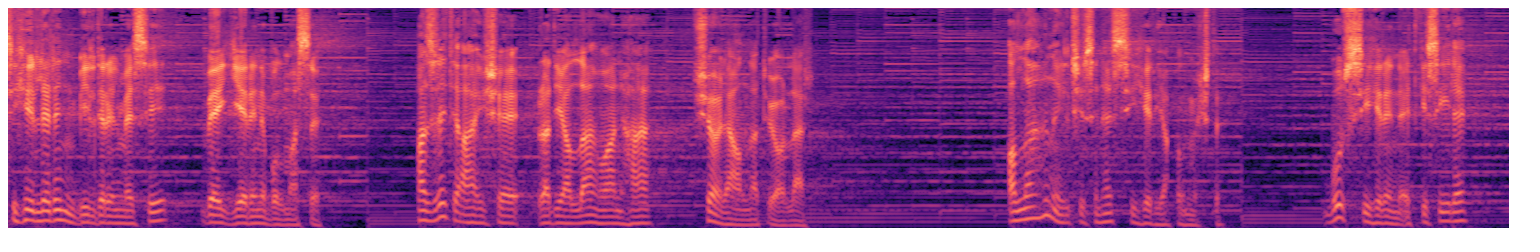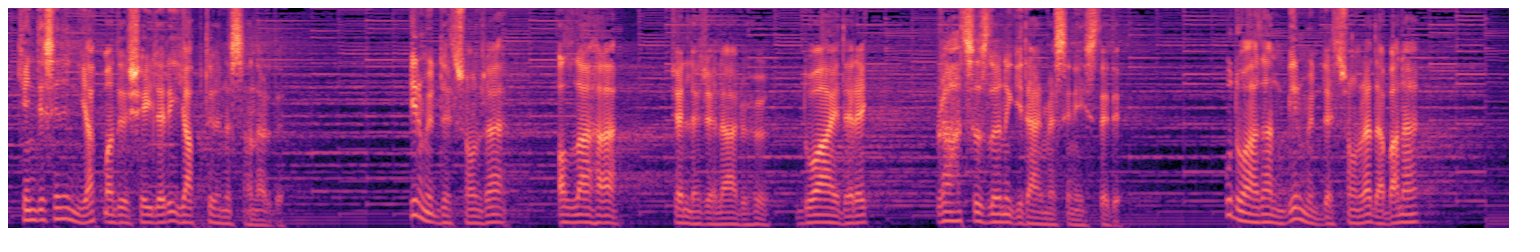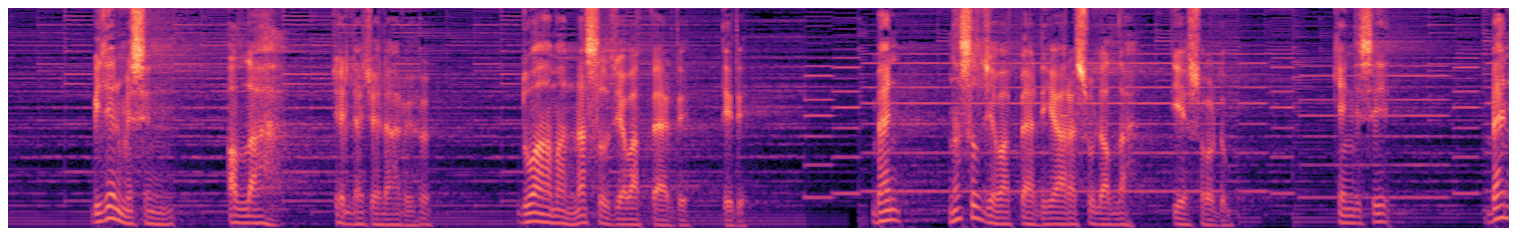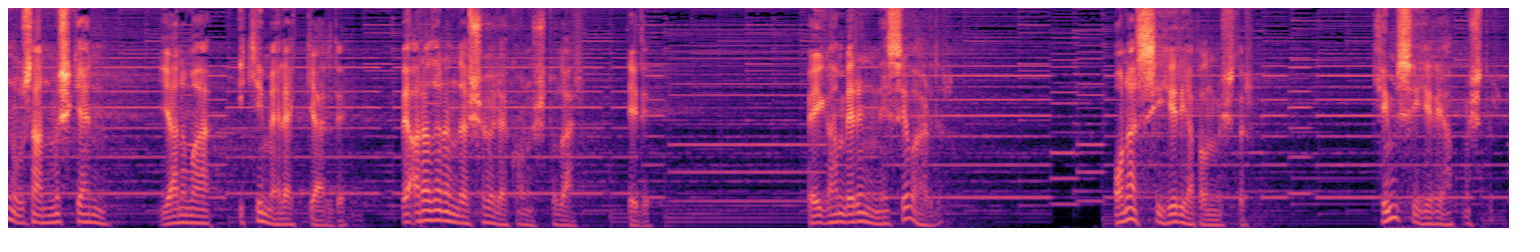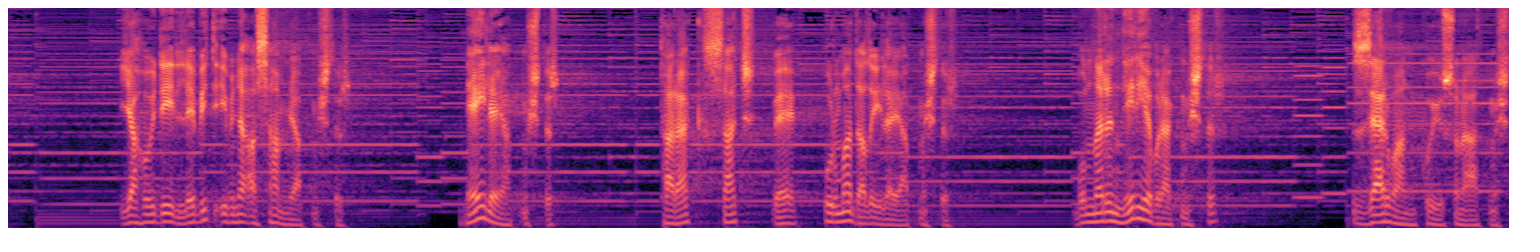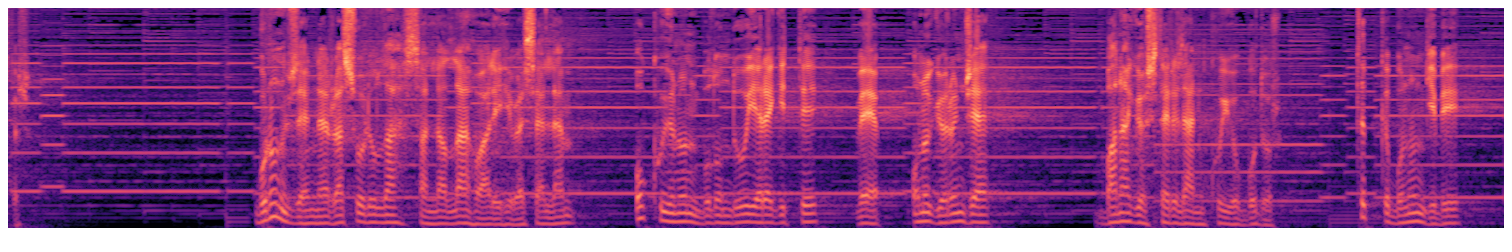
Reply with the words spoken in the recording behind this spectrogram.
Sihirlerin bildirilmesi ve yerini bulması. Hazreti Ayşe radıyallahu anha şöyle anlatıyorlar. Allah'ın elçisine sihir yapılmıştı. Bu sihirin etkisiyle kendisinin yapmadığı şeyleri yaptığını sanırdı. Bir müddet sonra Allah'a Celle Celaluhu dua ederek rahatsızlığını gidermesini istedi. Bu duadan bir müddet sonra da bana Bilir misin Allah Celle Celaluhu duama nasıl cevap verdi dedi. Ben nasıl cevap verdi ya Resulallah diye sordum. Kendisi ben uzanmışken yanıma iki melek geldi ve aralarında şöyle konuştular dedi. Peygamberin nesi vardır? Ona sihir yapılmıştır. Kim sihir yapmıştır? Yahudi Lebit İbni Asam yapmıştır. Neyle yapmıştır? Tarak, saç ve hurma dalıyla yapmıştır. Bunları nereye bırakmıştır? Zervan kuyusuna atmıştır. Bunun üzerine Resulullah sallallahu aleyhi ve sellem o kuyunun bulunduğu yere gitti ve onu görünce bana gösterilen kuyu budur. Tıpkı bunun gibi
